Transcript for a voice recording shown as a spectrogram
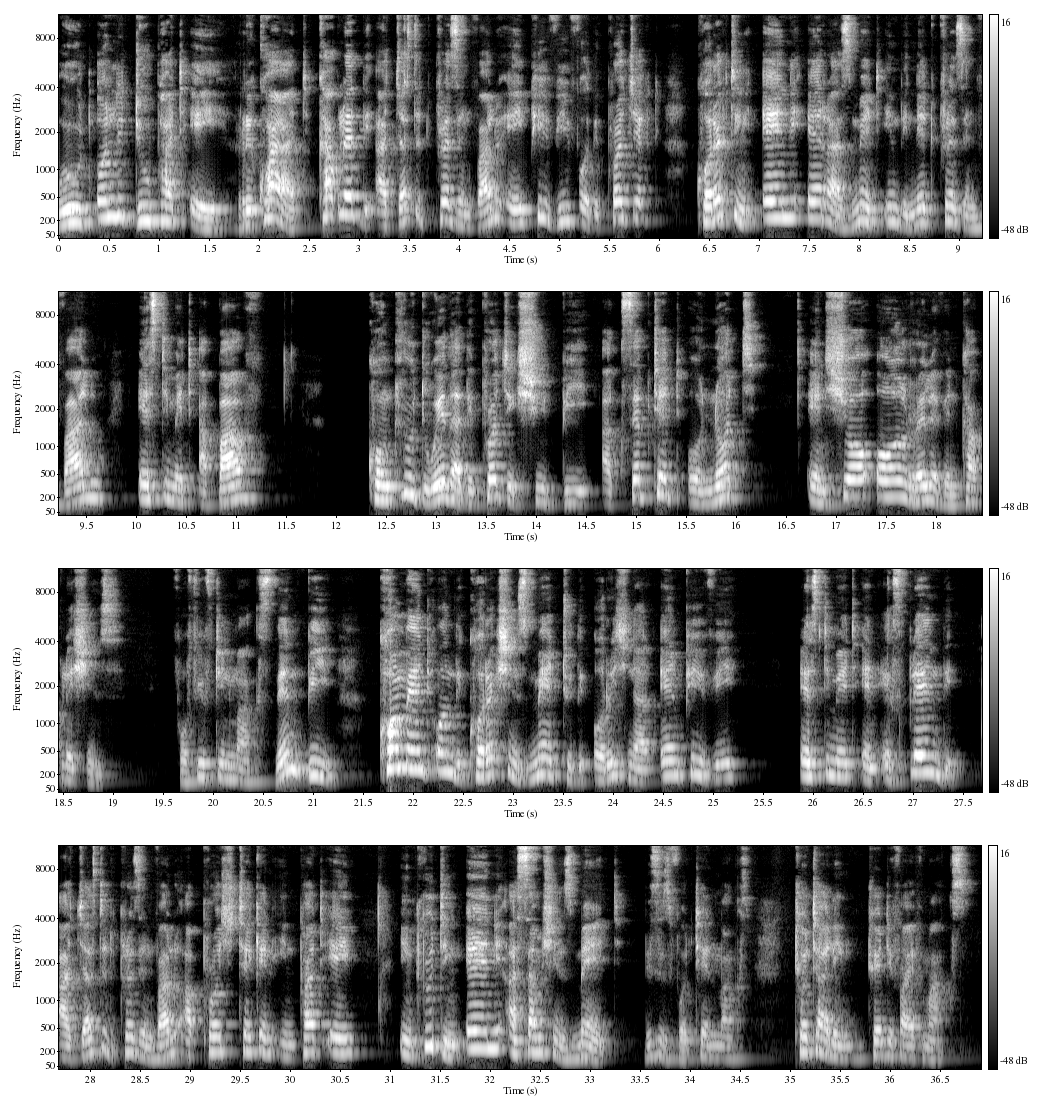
We would only do part A. Required. Calculate the adjusted present value APV for the project, correcting any errors made in the net present value estimate above. Conclude whether the project should be accepted or not and show all relevant calculations for 15 marks. Then B. Comment on the corrections made to the original NPV estimate and explain the adjusted present value approach taken in part A, including any assumptions made. This is for 10 marks, totaling 25 marks.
